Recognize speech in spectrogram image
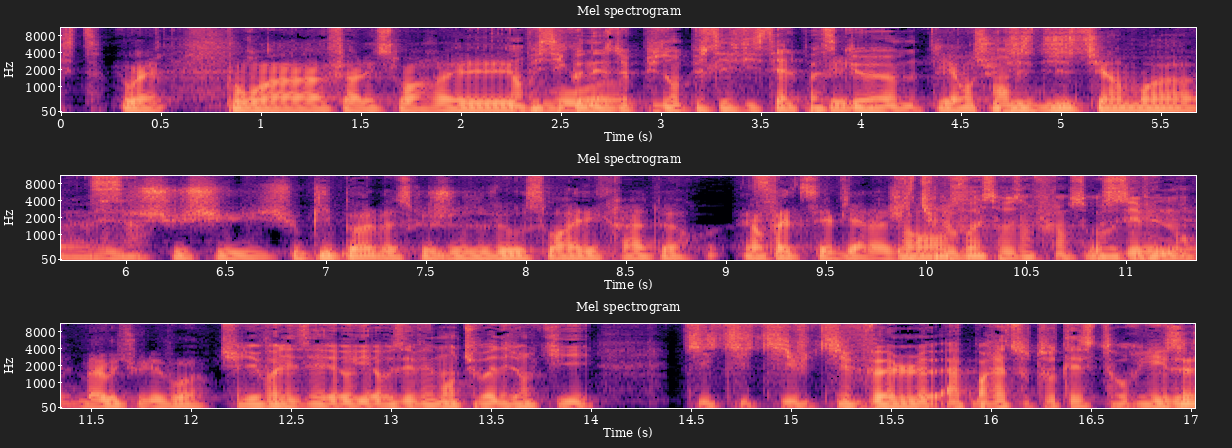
Triste. Ouais, pour euh, faire les soirées. En plus, ils pour, connaissent de euh, plus en plus les ficelles parce et- que Et ensuite, en- ils se disent, tiens, moi, euh, je, suis- je, suis- je suis people parce que je vais aux soirées des créateurs. Et en fait, c'est via et l'agence. tu le vois ça aux influences, aux événements. Bah oui, tu les vois. Tu les vois les aux événements, tu vois des gens qui qui qui qui, qui veulent apparaître sur toutes les stories, de tous les,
